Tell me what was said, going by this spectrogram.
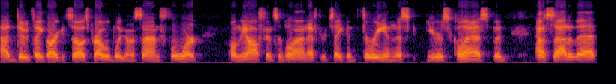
I do think Arkansas is probably going to sign four on the offensive line after taking three in this year's class. But outside of that,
